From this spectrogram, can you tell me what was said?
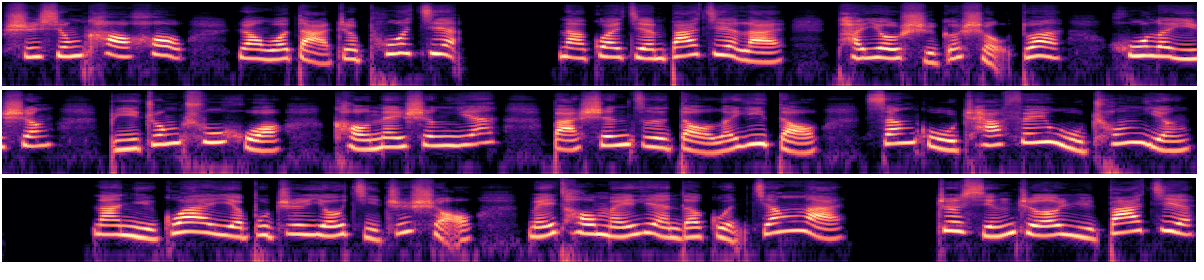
师兄靠后，让我打这泼剑。”那怪见八戒来，他又使个手段，呼了一声，鼻中出火，口内生烟，把身子抖了一抖，三股叉飞舞充盈。那女怪也不知有几只手，没头没脸的滚将来。这行者与八戒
